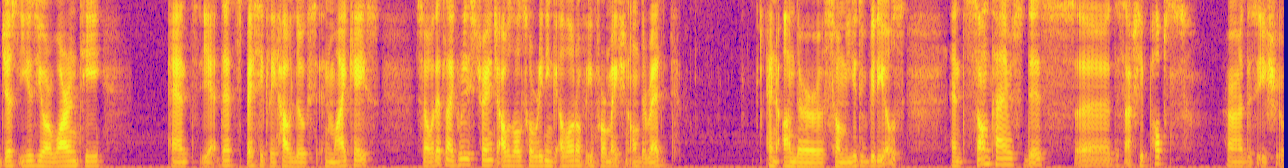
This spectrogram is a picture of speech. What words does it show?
just use your warranty. And yeah, that's basically how it looks in my case. So that's like really strange. I was also reading a lot of information on the Reddit and under some YouTube videos and sometimes this uh, this actually pops uh, this issue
